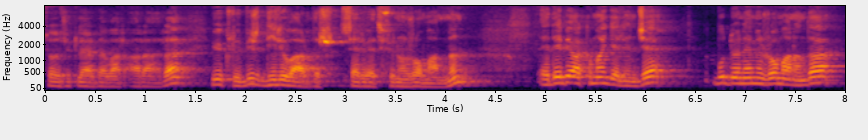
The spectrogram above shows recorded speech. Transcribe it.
sözcüklerde var ara ara yüklü bir dili vardır Servet Fünun romanının. Edebi akıma gelince bu dönemin romanında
